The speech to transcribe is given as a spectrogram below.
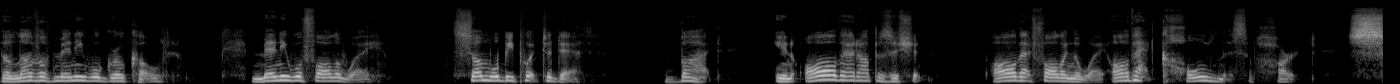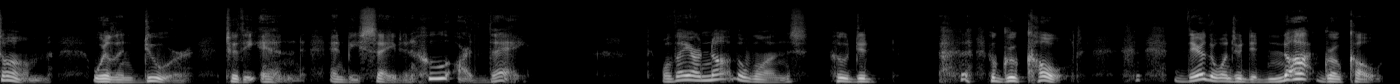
the love of many will grow cold, many will fall away, some will be put to death. But in all that opposition, all that falling away, all that coldness of heart, some will endure to the end and be saved. And who are they? Well, they are not the ones who did who grew cold. They're the ones who did not grow cold.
